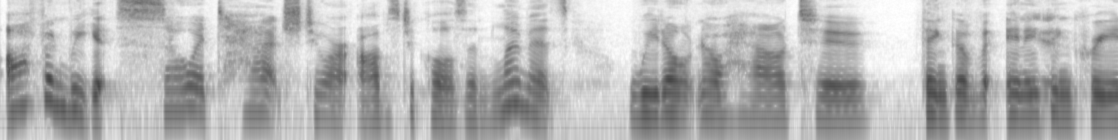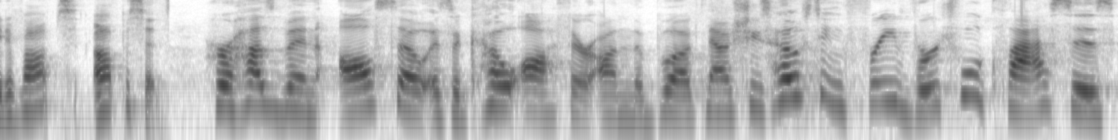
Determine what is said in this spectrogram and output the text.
Often we get so attached to our obstacles and limits, we don't know how to think of anything creative op opposites. Her husband also is a co-author on the book. Now she's hosting free virtual classes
